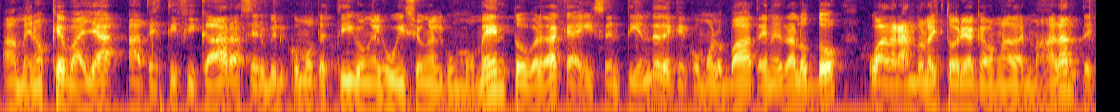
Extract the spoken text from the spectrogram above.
a menos que vaya a testificar, a servir como testigo en el juicio en algún momento, ¿verdad? Que ahí se entiende de que cómo los va a tener a los dos cuadrando la historia que van a dar más adelante.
